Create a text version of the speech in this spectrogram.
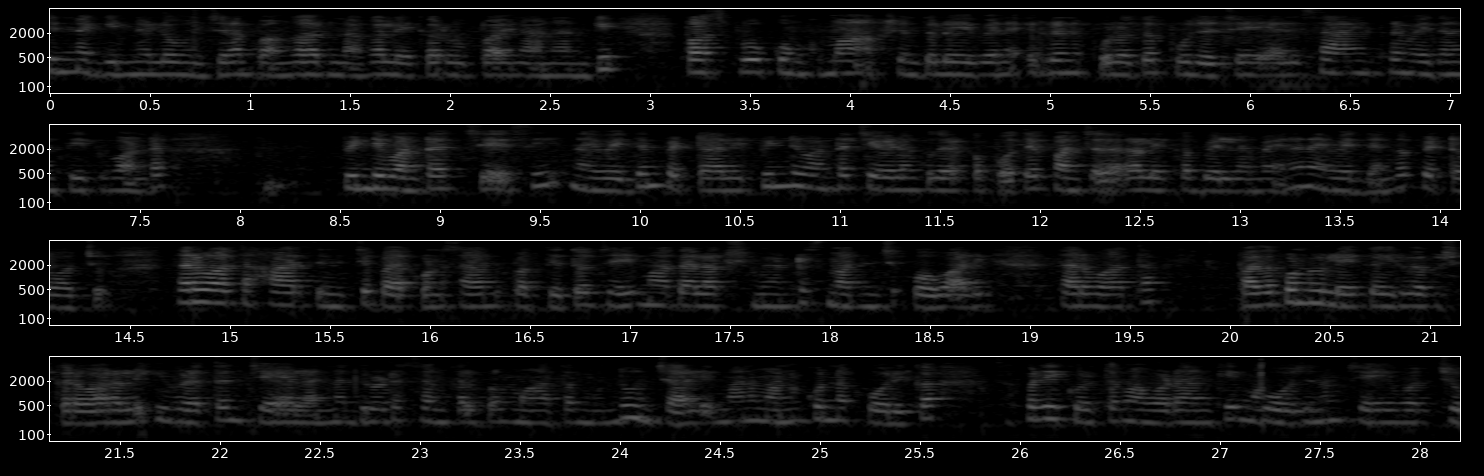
చిన్న గిన్నెలో ఉంచిన బంగారు నగ లేక రూపాయి నాణానికి పసుపు కుంకుమ అక్షంతులు ఏవైనా ఎర్రని పూలతో పూజ చేయాలి. సాయంత్రం ఏదైనా తీపి వంట పిండి వంట చేసి నైవేద్యం పెట్టాలి. పిండి వంట చేయడం కుదరకపోతే పంచదార లేక బెల్లమైన నైవేద్యంగా పెట్టవచ్చు. తర్వాత హారతినిచ్చి పదకొండు సార్లు భక్తితో జై మాతా లక్ష్మి అంటూ స్మరించుకోవాలి. తర్వాత పదకొండు లేక ఇరవై ఒక శుక్రవారాలు ఈ వ్రతం చేయాలన్న దృఢ సంకల్పం మాత ముందు ఉంచాలి. మనం అనుకున్న కోరిక సఫలీకృతం అవ్వడానికి భోజనం చేయవచ్చు.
